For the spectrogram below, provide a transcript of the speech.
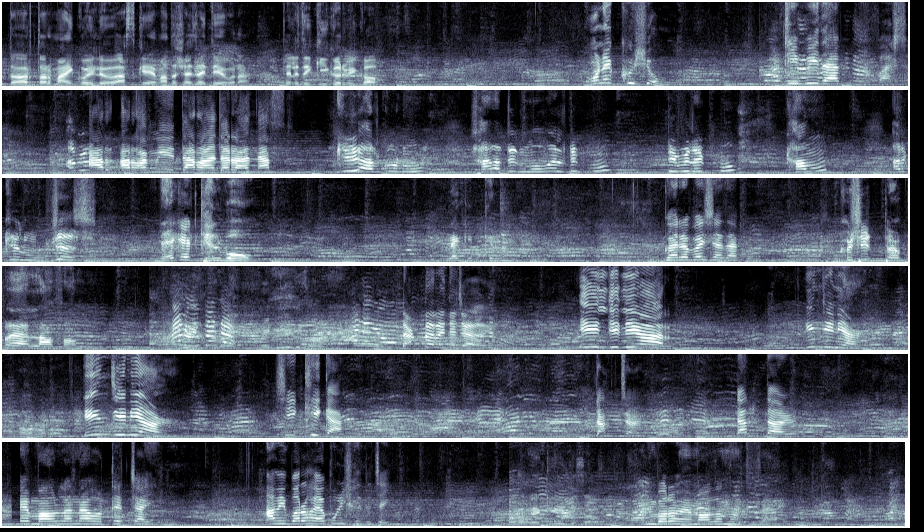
ধর তোর মাই কইলো আজকে মাদ্রাসায় যাইতে হবে না। তাহলে তুই কি করবি ক? অনেক খুশি হব। টিভি দেখ আর আর আমি দাঁড়ায় দাঁড়ায় নাচ। কি আর করব? সারাদিন মোবাইল দেখব টিভি দেখব খামু আর খেলব শেষ। র্যাকেট খেলব। র্যাকেট খেলব। ঘরে বসে থাকো। খুশির টাকায় লাফাম ডাক্তার হইতে চাই। ইঞ্জিনিয়ার। ইঞ্জিনিয়ার। ইঞ্জিনিয়ার। শিক্ষিকা। ডাক্তার। ডাক্তার। এ মাওলানা হতে চাই। আমি বড় হয়ে পুলিশ হতে চাই। আমি বড় হয়ে মাওলানা হতে চাই।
